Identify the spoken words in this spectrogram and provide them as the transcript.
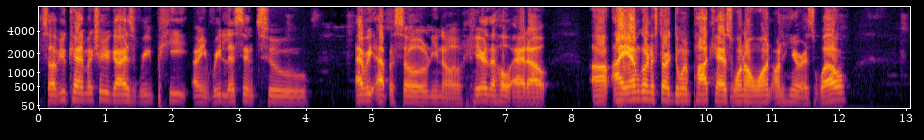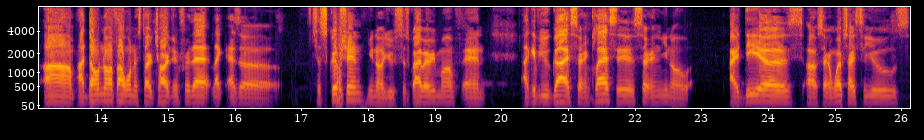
so if you can, make sure you guys repeat. I mean, re-listen to every episode. You know, hear the whole ad out. Uh, I am going to start doing podcast one on one on here as well. Um, I don't know if I want to start charging for that, like as a subscription. You know, you subscribe every month, and I give you guys certain classes, certain you know ideas, uh, certain websites to use,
